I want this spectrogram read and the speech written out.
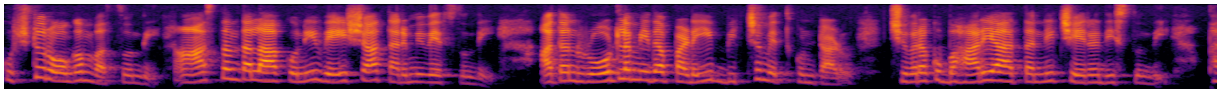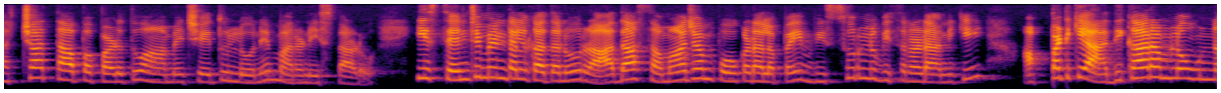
కుష్టు రోగం వస్తుంది. ఆస్తంత లాక్కుని వేష తరిమివేస్తుంది అతను రోడ్ల మీద పడి బిచ్చమెత్తుకుంటాడు చివరకు భార్య అతన్ని చేరదీస్తుంది. పశ్చాత్తాప పడుతూ ఆమె చేతుల్లోనే మరణిస్తాడు. ఈ సెంటిమెంటల్ కథను రాధా సమాజం పోకడలపై విసురులు విసరడానికి అప్పటికే అధికారంలో ఉన్న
